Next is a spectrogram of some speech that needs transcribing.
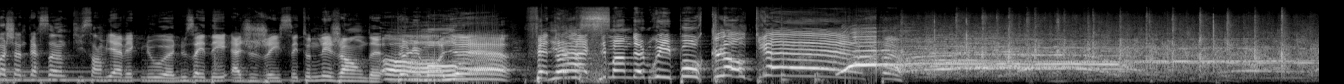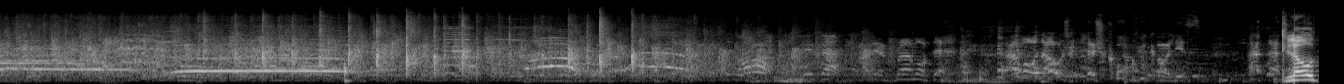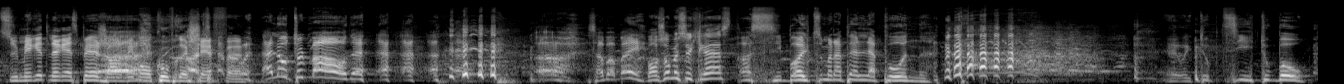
prochaine personne qui s'en vient avec nous euh, nous aider à juger. C'est une légende Oh, de l'humour. yeah! Faites Yes! un maximum de bruit pour Claude Crête mon âge, je cours plus calice. Claude, tu mérites le respect. J'ai enlevé mon couvre-chef. Allô tout le monde! Ah, ça va bien? Bonjour, Monsieur Crest. Ah, si bol, tu me rappelles la poune. eh oui, tout petit, tout beau.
